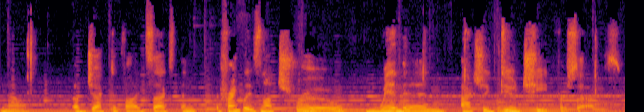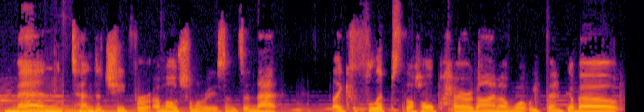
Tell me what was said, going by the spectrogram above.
you know, objectified sex. And frankly, it's not true. Women actually do cheat for sex. Men tend to cheat for emotional reasons. And that like flips the whole paradigm of what we think about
